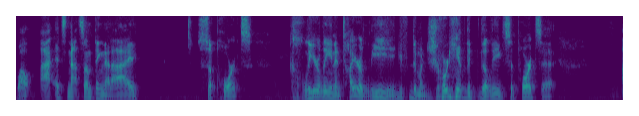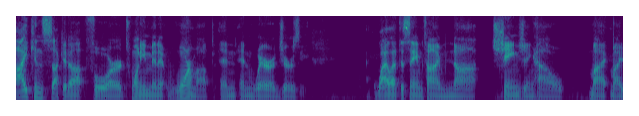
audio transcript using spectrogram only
well, I, it's not something that I support. Clearly, an entire league, the majority of the, the league supports it. I can suck it up for 20 minute warm up and, and wear a jersey while at the same time not changing how my, my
